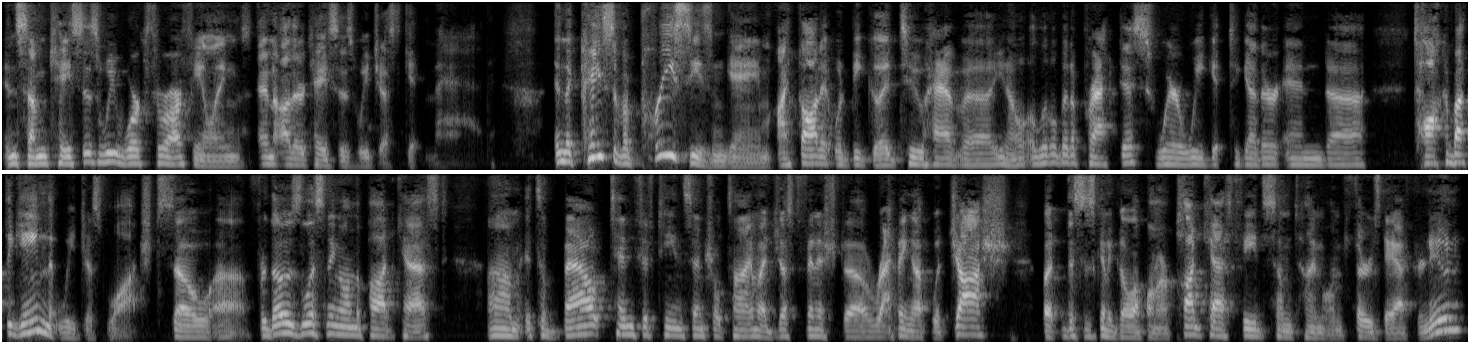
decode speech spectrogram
In some cases, we work through our feelings, and other cases, we just get mad in the case of a preseason game, I thought it would be good to have uh, you know a little bit of practice where we get together and uh, talk about the game that we just watched. So uh, for those listening on the podcast, um, it's about 10, 15 Central Time. I just finished uh, wrapping up with Josh, but this is going to go up on our podcast feed sometime on Thursday afternoon.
